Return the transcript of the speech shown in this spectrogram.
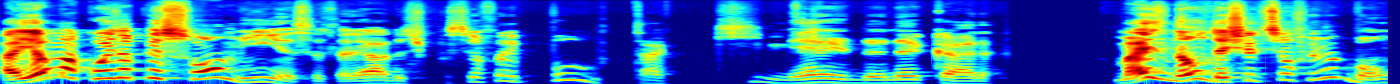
aí é uma coisa pessoal minha, tá ligado? Tipo assim, eu falei, puta que merda, né, cara? Mas não deixa de ser um filme bom,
